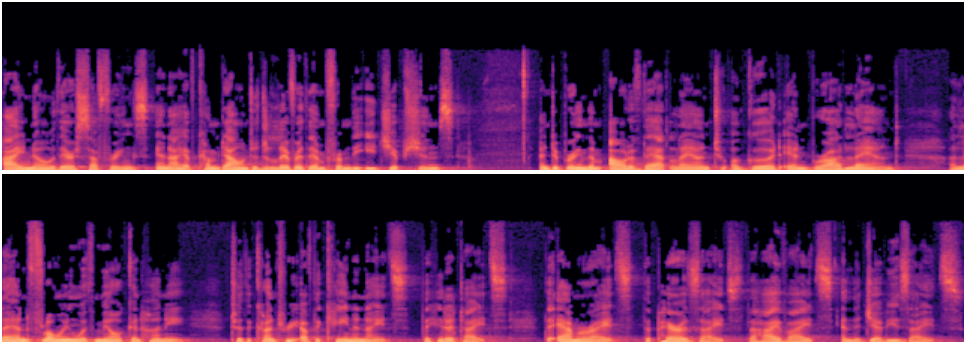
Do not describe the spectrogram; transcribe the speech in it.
I know their sufferings, and I have come down to deliver them from the Egyptians, and to bring them out of that land to a good and broad land, a land flowing with milk and honey, to the country of the Canaanites, the Hittites, the Amorites, the Perizzites, the Hivites, and the Jebusites.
